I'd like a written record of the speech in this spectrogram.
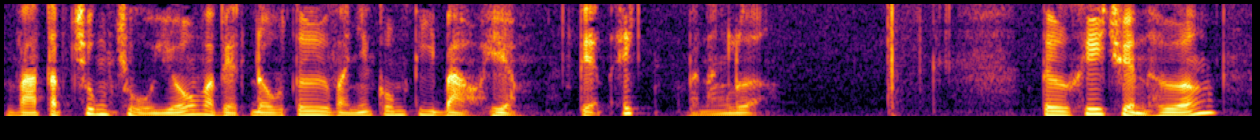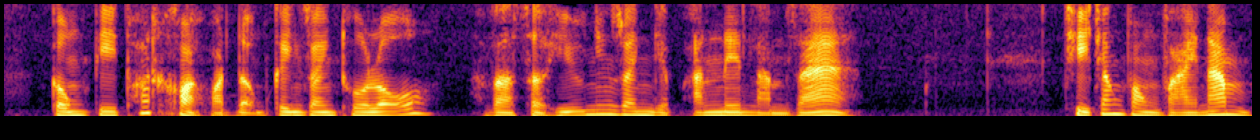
và tập trung chủ yếu vào việc đầu tư vào những công ty bảo hiểm, tiện ích và năng lượng. Từ khi chuyển hướng, công ty thoát khỏi hoạt động kinh doanh thua lỗ và sở hữu những doanh nghiệp ăn nên làm ra. Chỉ trong vòng vài năm,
